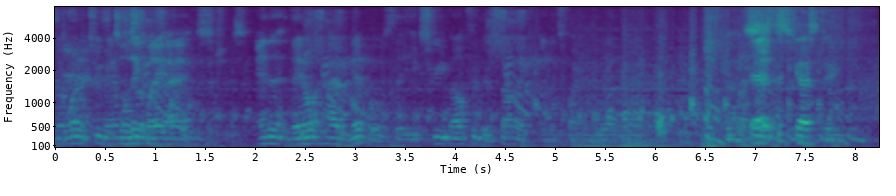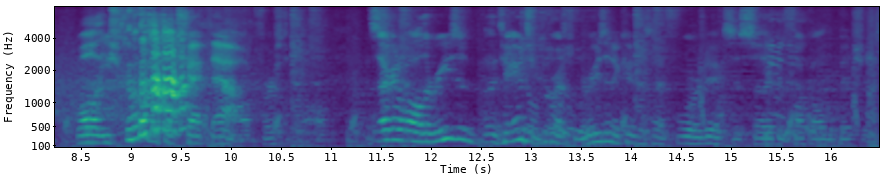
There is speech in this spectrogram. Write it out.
They're one of two So mammals they that lay eggs. And then they don't have nipples. They excrete milk through their stomach, and it's fucking blood. That's disgusting. Well, you should probably get that checked out, first of all. And second of all, the reason, to answer your question, the reason echidnas have four dicks is so they can fuck all the I bitches.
